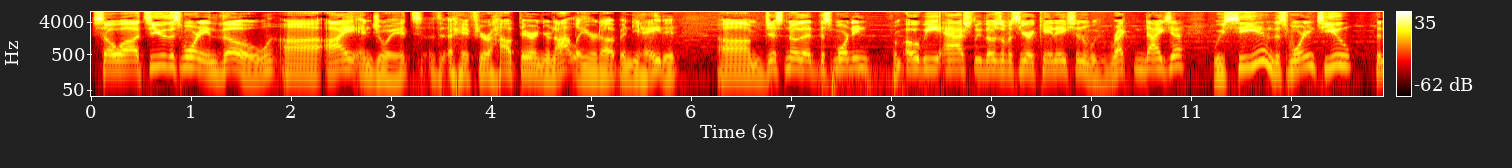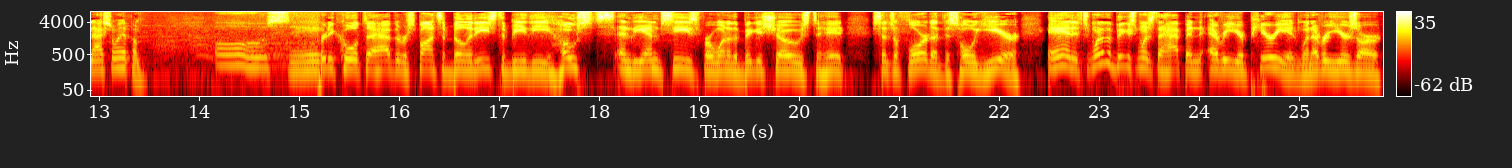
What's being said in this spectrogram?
So uh, to you this morning, though, uh, I enjoy it. If you're out there and you're not layered up and you hate it, um, just know that this morning from Obie, Ashley, those of us here at K Nation, we recognize you. We see you, and this morning to you, the national anthem. Pretty cool to have the responsibilities to be the hosts and the MCs for one of the biggest shows to hit Central Florida this whole year. And it's one of the biggest ones to happen every year, period, whenever years are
